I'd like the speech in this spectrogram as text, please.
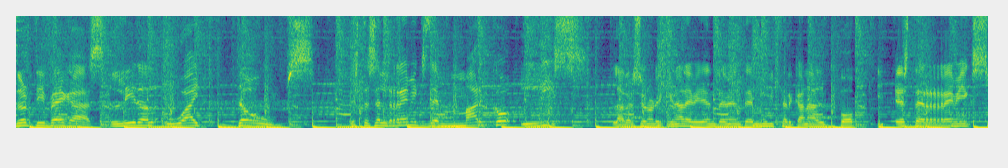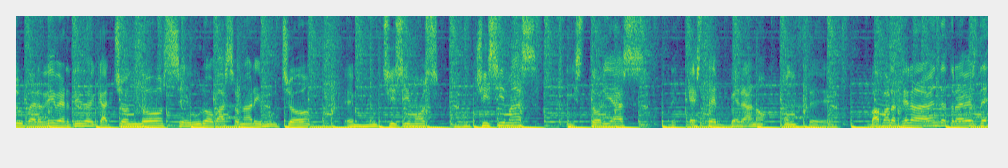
Dirty Vegas, Little White Doves. Este es el remix de Marco Lis. La versión original, evidentemente, muy cercana al pop. Este remix súper divertido y cachondo seguro va a sonar y mucho en muchísimos, muchísimas historias de este verano 11. Va a aparecer a la venta a través de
